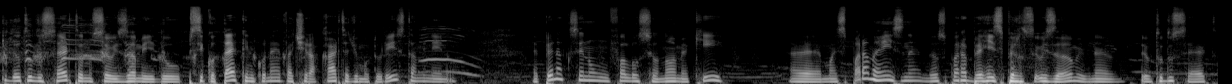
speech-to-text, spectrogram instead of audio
que deu tudo certo no seu exame do psicotécnico, né? Vai tirar carta de motorista, menino? É pena que você não falou seu nome aqui. É, mas parabéns, né? Meus parabéns pelo seu exame, né? Deu tudo certo.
